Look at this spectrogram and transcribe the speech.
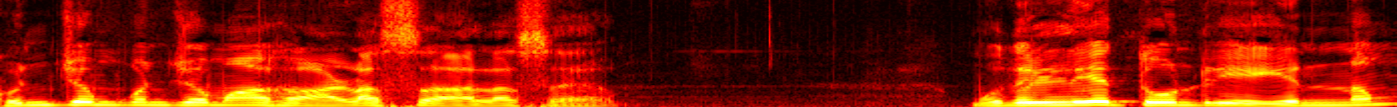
கொஞ்சம் கொஞ்சமாக அலச அலச முதலிலே தோன்றிய எண்ணம்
